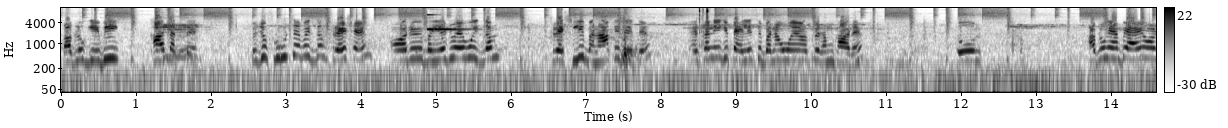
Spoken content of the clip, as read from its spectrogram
तो आप लोग ये भी खा सकते हैं। तो जो फ्रूट्स हैं वो एकदम फ्रेश हैं और भैया जो है वो एकदम फ्रेशली बना के देते हैं। ऐसा नहीं कि पहले से बना हुआ है और फिर हम खा रहे हैं। तो आप लोग यहाँ पे आए और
